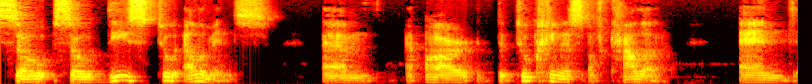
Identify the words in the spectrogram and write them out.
So, so these two elements um, are the two pchinas of kala and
